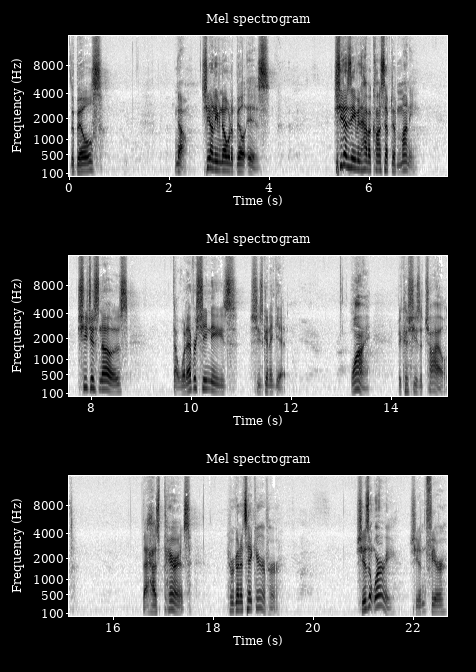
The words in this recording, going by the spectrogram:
the bills? No. She don't even know what a bill is. She doesn't even have a concept of money. She just knows that whatever she needs, she's going to get. Why? Because she's a child that has parents who are going to take care of her. She doesn't worry. She doesn't fear.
